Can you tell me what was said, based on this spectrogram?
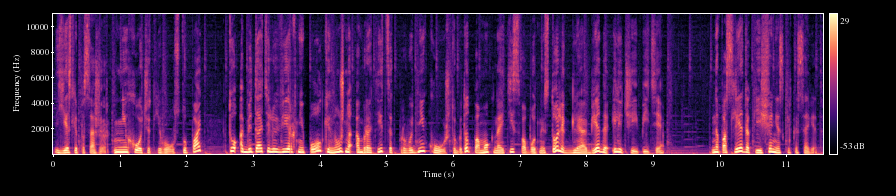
Если пассажир не хочет его уступать, то обитателю верхней полки нужно обратиться к проводнику, чтобы тот помог найти свободный столик для обеда или чаепития. Напоследок еще несколько советов.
